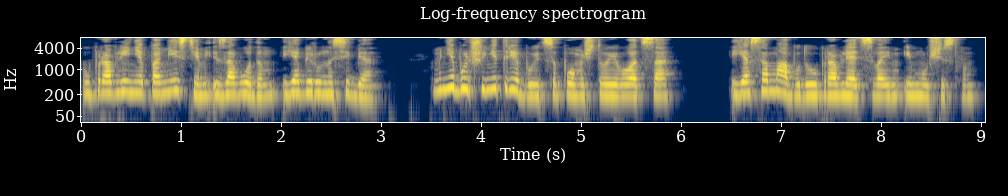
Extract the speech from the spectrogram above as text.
управление поместьем и заводом я беру на себя. Мне больше не требуется помощь твоего отца. Я сама буду управлять своим имуществом.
